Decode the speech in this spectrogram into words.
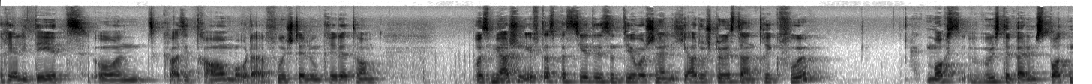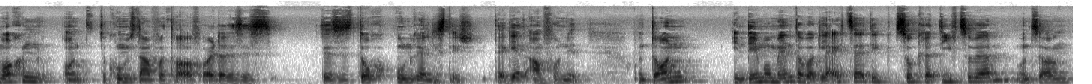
Realität und quasi Traum oder Vorstellung geredet haben. Was mir auch schon öfters passiert ist und dir wahrscheinlich ja, du stellst da einen Trick vor, machst, willst den bei dem Spot machen und du kommst einfach drauf, Alter, das ist, das ist doch unrealistisch. Der geht einfach nicht. Und dann in dem Moment aber gleichzeitig so kreativ zu werden und sagen,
